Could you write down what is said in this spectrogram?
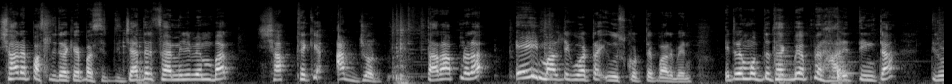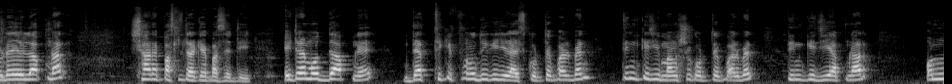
সাড়ে পাঁচ লিটার ক্যাপাসিটি যাদের ফ্যামিলি মেম্বার সাত থেকে আটজন তারা আপনারা এই মাল্টি কুকারটা ইউজ করতে পারবেন। এটার মধ্যে থাকবে আপনার হাড়ির তিনটা, তিনটাই হলো আপনার সাড়ে পাঁচ লিটার ক্যাপাসিটি এটার মধ্যে আপনি দেড় থেকে পনেরো দুই কেজি রাইস করতে পারবেন। তিন কেজি মাংস করতে পারবেন, তিন কেজি আপনার অন্য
